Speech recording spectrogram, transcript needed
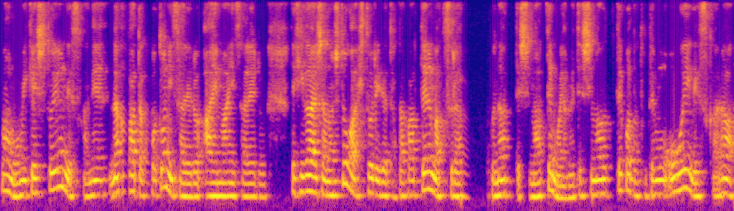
まあ、もみ消しというんですかね、なかったことにされる、曖昧にされる。で、被害者の人が一人で戦っているのが辛くなってしまってもやめてしまうってことはとても多いですから、やっ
